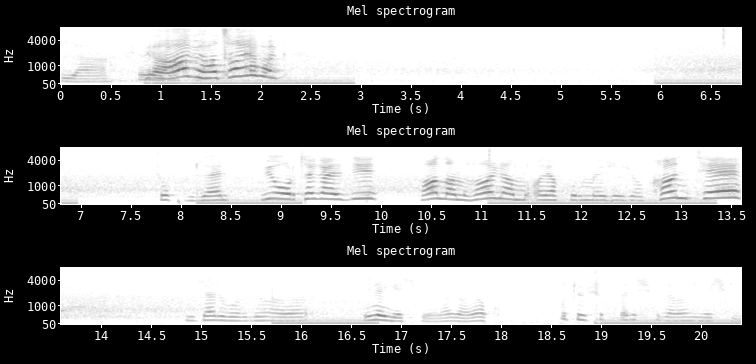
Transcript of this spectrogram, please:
Abi ya. Şöyle Ya abi hataya bak. Çok güzel. Bir orta geldi. Haaland hala mı ayak vurmaya çalışıyor? Kante güzel vurdu ama yine geçmiyor aga yok. Bu tür şutlar hiçbir zaman geçmiyor.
